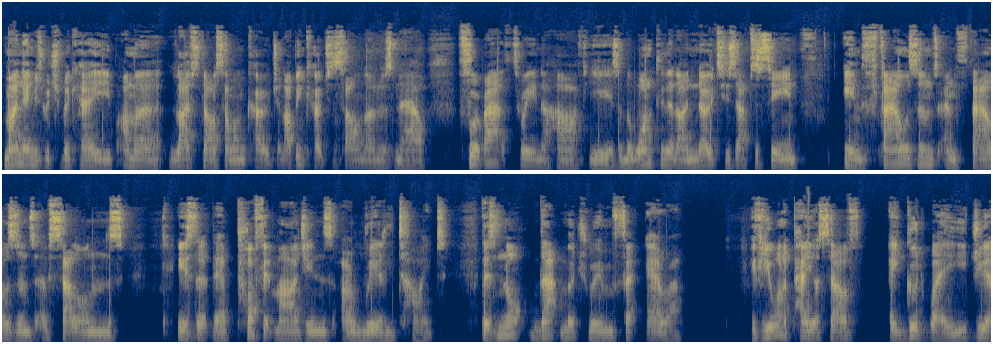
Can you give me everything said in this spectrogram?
My name is Richard McCabe. I'm a lifestyle salon coach, and I've been coaching salon owners now for about three and a half years. And the one thing that I noticed after seeing in thousands and thousands of salons is that their profit margins are really tight. There's not that much room for error. If you want to pay yourself a good wage, you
